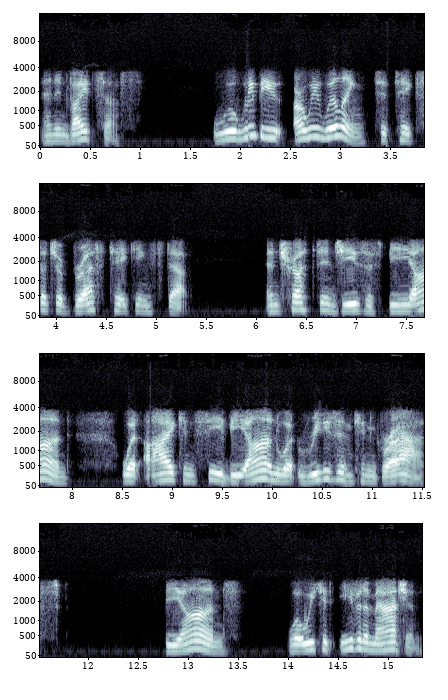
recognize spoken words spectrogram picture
and invites us. Will we be are we willing to take such a breathtaking step and trust in Jesus beyond what I can see, beyond what reason can grasp, beyond what we could even imagine?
